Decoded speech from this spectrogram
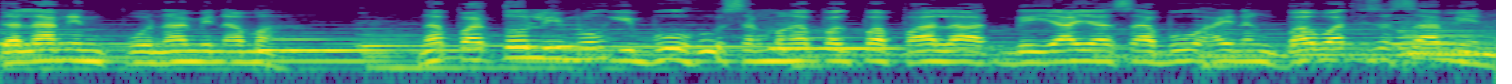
Dalangin po namin, Ama, na patuloy mong ibuhos ang mga pagpapala at biyaya sa buhay ng bawat isa sa amin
